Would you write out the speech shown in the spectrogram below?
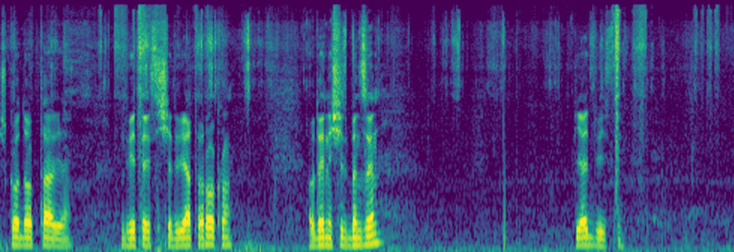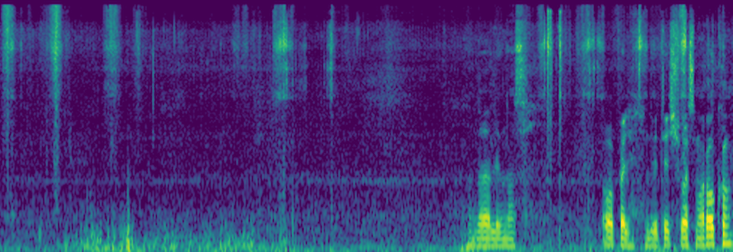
Шкода Октавія 2009 року. 1,6 бензин. 5200. Далі в нас Opel 2008 року.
